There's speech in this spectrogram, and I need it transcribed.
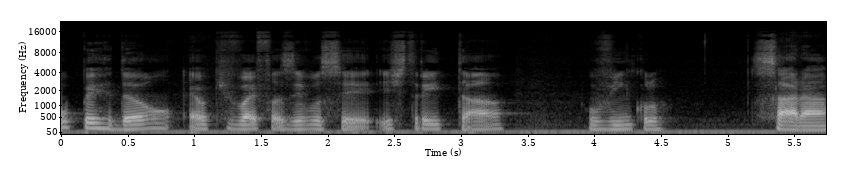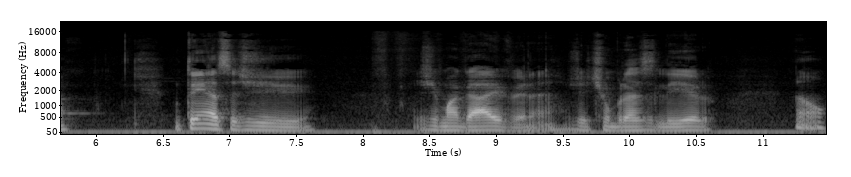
o perdão é o que vai fazer você estreitar o vínculo, sarar. Não tem essa de, de MacGyver, né? Jeitinho brasileiro. Não.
